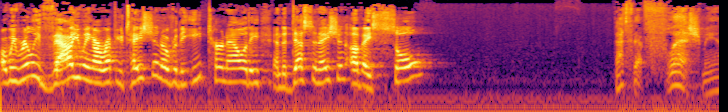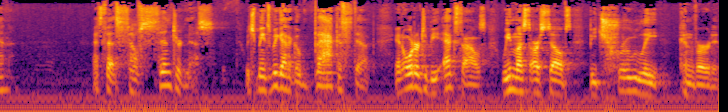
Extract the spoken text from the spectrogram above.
Are we really valuing our reputation over the eternality and the destination of a soul? That's that flesh, man. That's that self centeredness, which means we got to go back a step. In order to be exiles, we must ourselves be truly converted.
